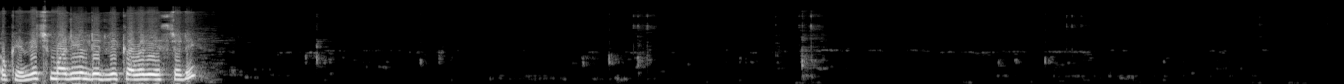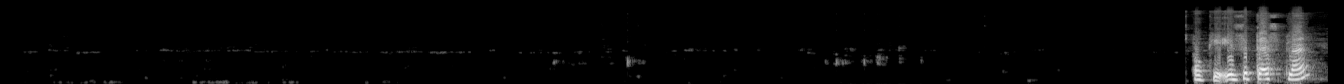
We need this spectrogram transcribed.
Okay, which module did we cover yesterday? Okay, is the test plan?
